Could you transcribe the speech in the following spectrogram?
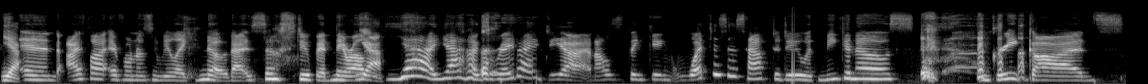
Yeah. And I thought everyone was going to be like, no, that is so stupid. And they were all Yeah. like, yeah, yeah, great idea. And I was thinking, what does this have to do with Mykonos and Greek gods?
